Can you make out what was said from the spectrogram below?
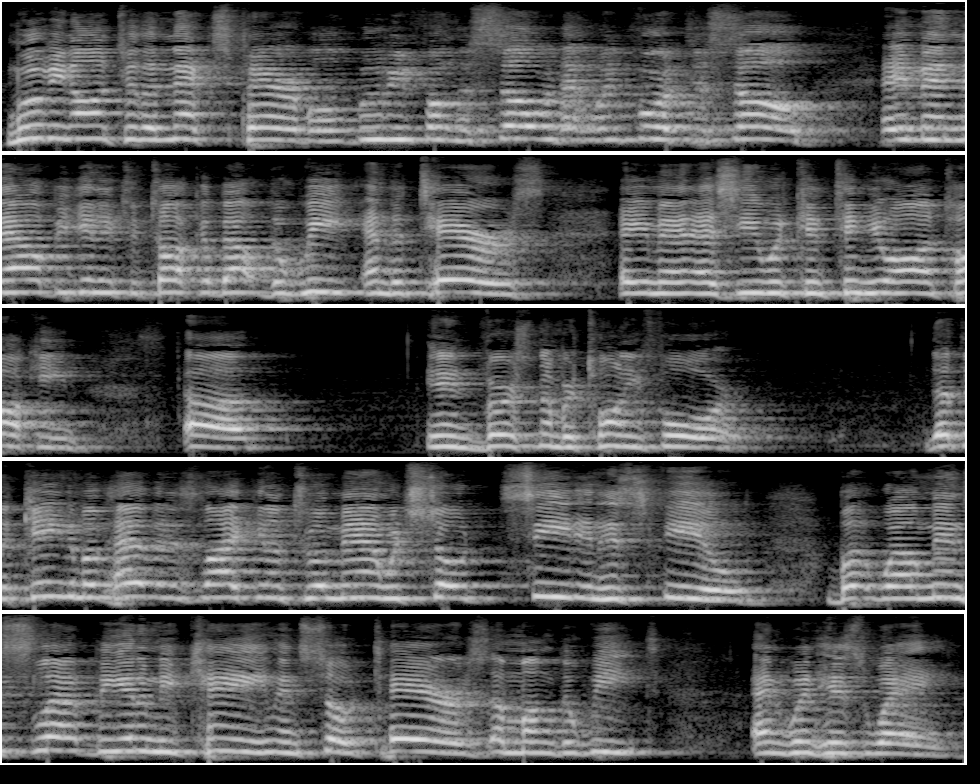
Moving on to the next parable, moving from the sower that went forth to sow. Amen. Now beginning to talk about the wheat and the tares. Amen. As he would continue on talking uh, in verse number 24. That the kingdom of heaven is likened unto a man which sowed seed in his field. But while men slept, the enemy came and sowed tares among the wheat and went his way.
